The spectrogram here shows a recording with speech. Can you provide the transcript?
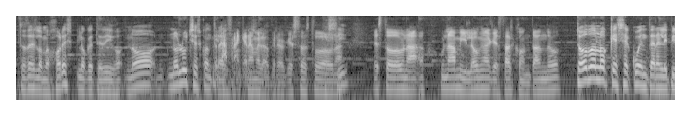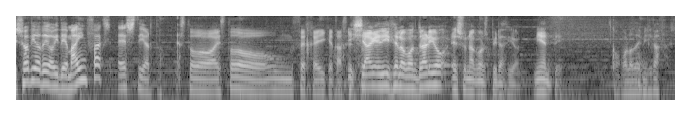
Entonces lo mejor es lo que te digo, no, no luches contra Mira, ello. Frank, no me lo creo, que esto es todo ¿Que una, sí? es todo una, una milonga que estás contando. Todo lo que se cuenta en el episodio de hoy de Mindfax es cierto. Es todo, es todo un CGI que te has Y hecho. si alguien dice lo contrario, es una conspiración. Miente. Como lo de mis gafas.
